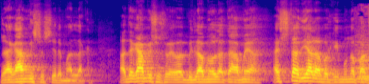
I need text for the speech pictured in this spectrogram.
Ρε γάμισος ρε μαλάκα. Άντε γάμισος ρε, μιλάμε όλα τα αμαία. Εσύ τα διάλα από εκεί, μουνό πάνω.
